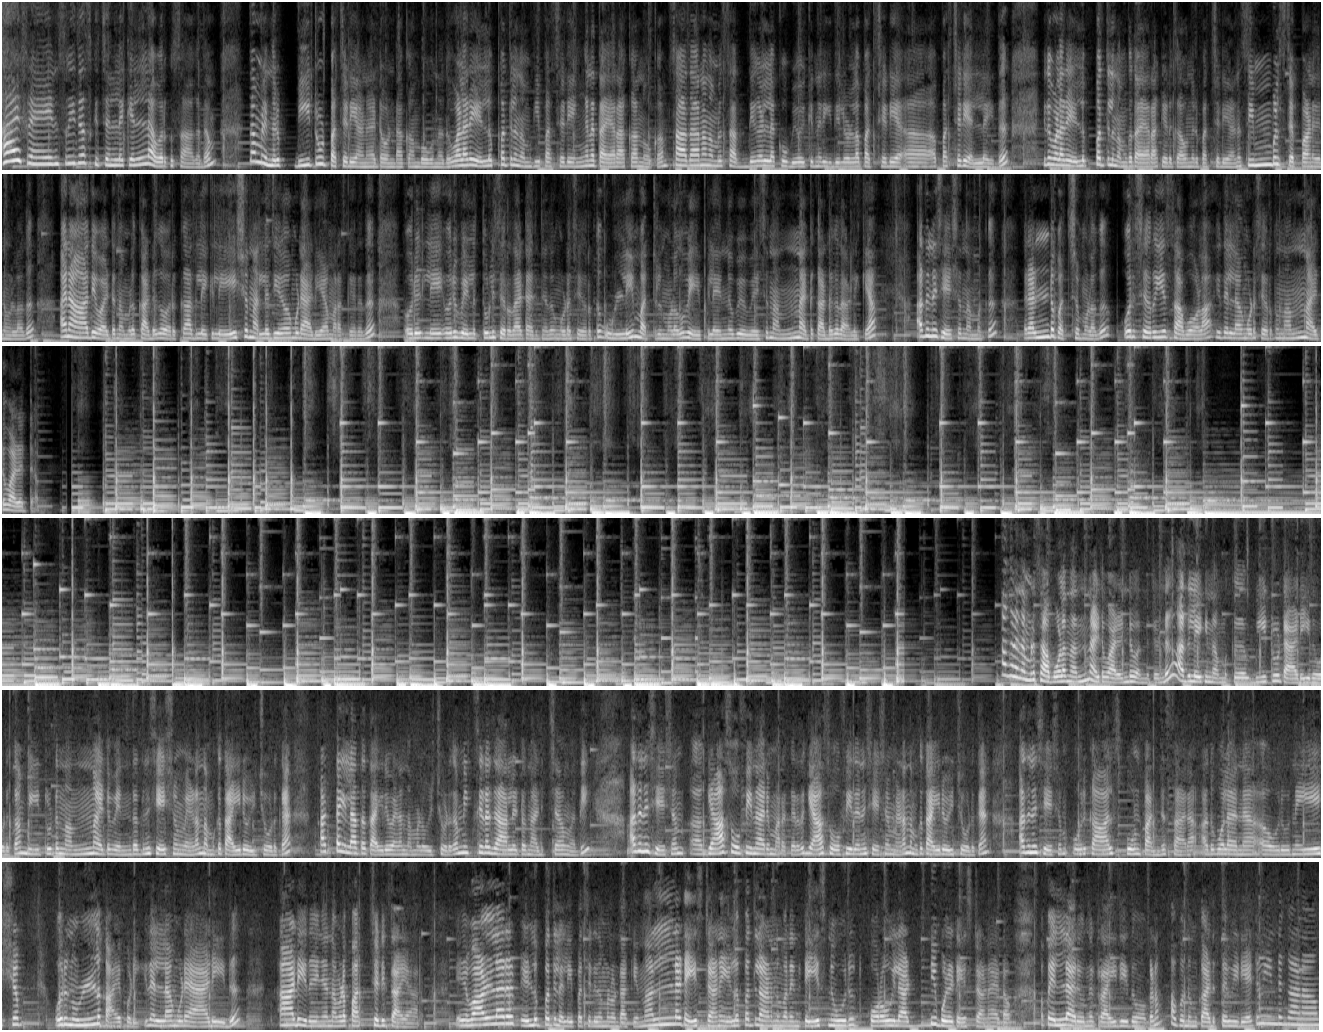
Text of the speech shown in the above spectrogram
Hi friends Sreeja's കിച്ചണിലേക്ക് എല്ലാവർക്കും സ്വാഗതം. നമ്മൾ ഇന്നൊരു ബീട്രൂട്ട് പച്ചടിയാണ് കേട്ടോ ഉണ്ടാക്കാൻ പോകുന്നത്. വളരെ എളുപ്പത്തിൽ നമുക്ക് ഈ പച്ചടി എങ്ങനെ തയ്യാറാക്കാൻ നോക്കാം. സാധാരണ നമ്മൾ സദ്യകളിലൊക്കെ ഉപയോഗിക്കുന്ന രീതിയിലുള്ള പച്ചടി പച്ചടിയല്ല ഇത്. ഇത് വളരെ എളുപ്പത്തിൽ നമുക്ക് തയ്യാറാക്കി എടുക്കാവുന്ന ഒരു പച്ചടിയാണ്. സിമ്പിൾ സ്റ്റെപ്പാണ് ഇതിനുള്ളത്. അതിന് ആദ്യമായിട്ട് നമ്മൾ കടുക് വറുക്കുക. അതിലേക്ക് ലേശം നല്ല ജീരകം കൂടെ ആഡ് ചെയ്യാൻ മറക്കരുത്. ഒരു ലേ ഒരു വെളുത്തുള്ളി ചെറുതായിട്ട് അരിഞ്ഞതും കൂടെ ചേർത്ത് ഉള്ളിയും വറ്റൽമുളക് വേപ്പില എന്നിവ ഉപയോഗിച്ച് നന്നായിട്ട് കടുക് താളിക്കുക. അതിനുശേഷം നമുക്ക് രണ്ട് പച്ചമുളക് ഒരു ചെറിയ സവോള ഇതെല്ലാം കൂടെ ചേർത്ത് നന്നായിട്ട് വഴറ്റാം. നമ്മുടെ സവോള നന്നായിട്ട് വഴണ്ട് വന്നിട്ടുണ്ട്. അതിലേക്ക് നമുക്ക് ബീട്രൂട്ട് ആഡ് ചെയ്ത് കൊടുക്കാം. ബീട്രൂട്ട് നന്നായിട്ട് വെന്തതിന് ശേഷം വേണം നമുക്ക് തൈര് ഒഴിച്ചു കൊടുക്കാൻ. കട്ടയില്ലാത്ത തൈര് വേണം നമ്മൾ ഒഴിച്ചു കൊടുക്കാം. മിക്സിയുടെ ജാറിലിട്ടൊന്ന് അടിച്ചാൽ മതി. അതിനുശേഷം ഗ്യാസ് ഓഫ് ചെയ്യുന്ന ആരും മറക്കരുത്. ഗ്യാസ് ഓഫ് ചെയ്തതിന് ശേഷം വേണം നമുക്ക് തൈര് ഒഴിച്ചു കൊടുക്കാൻ. അതിനുശേഷം ഒരു കാൽ സ്പൂൺ പഞ്ചസാര അതുപോലെ തന്നെ ഒരു നേശം ഒരു നുള്ള് കായപ്പൊടി ഇതെല്ലാം കൂടെ ആഡ് ചെയ്ത് ആഡ് ചെയ്ത് കഴിഞ്ഞാൽ നമ്മുടെ പച്ചടി തയ്യാർ വളരെ എളുപ്പത്തിലല്ലേ ഈ പച്ചടി നമ്മൾ ഉണ്ടാക്കിയത് നല്ല ടേസ്റ്റാണ്. എളുപ്പത്തിലാണെന്ന് പറഞ്ഞിട്ട് ടേസ്റ്റിന് ഒരു കുറവില്ല അടിപൊളി ടേസ്റ്റാണ് കേട്ടോ. അപ്പോൾ എല്ലാവരും ഒന്ന് ട്രൈ ചെയ്ത് നോക്കണം. അപ്പോൾ നമുക്ക് അടുത്ത വീഡിയോ ആയിട്ട് വീണ്ടും കാണാം.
